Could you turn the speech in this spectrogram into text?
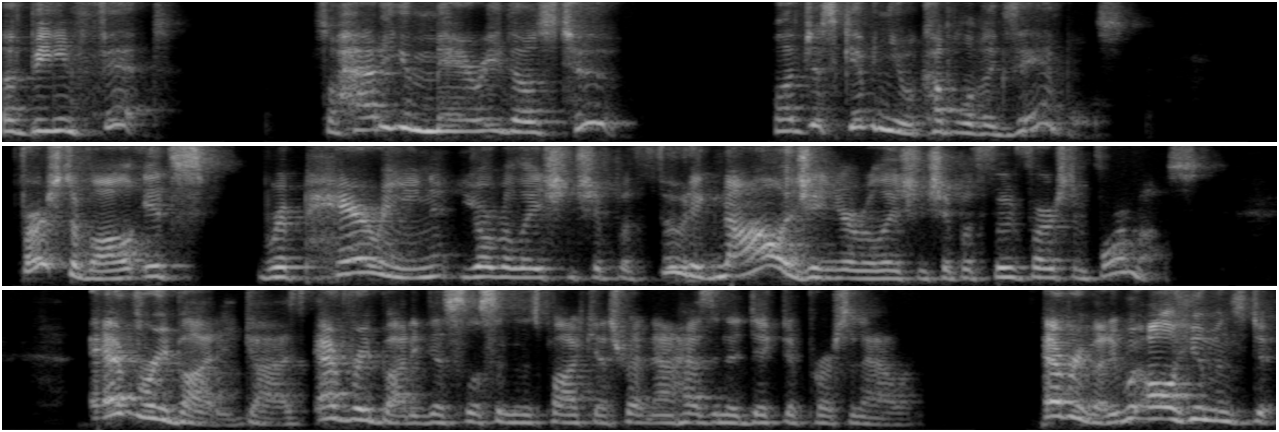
of being fit. So, how do you marry those two? Well, I've just given you a couple of examples. First of all, it's repairing your relationship with food, acknowledging your relationship with food first and foremost. Everybody, guys, everybody that's listening to this podcast right now has an addictive personality. Everybody, we, all humans do.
